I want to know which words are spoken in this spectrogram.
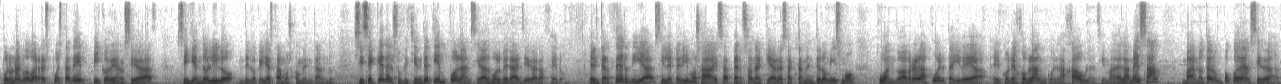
por una nueva respuesta de pico de ansiedad siguiendo el hilo de lo que ya estamos comentando. Si se queda el suficiente tiempo, la ansiedad volverá a llegar a cero. El tercer día, si le pedimos a esa persona que haga exactamente lo mismo, cuando abra la puerta y vea el conejo blanco en la jaula encima de la mesa, va a notar un poco de ansiedad.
